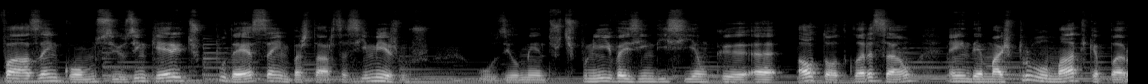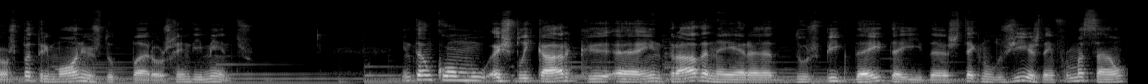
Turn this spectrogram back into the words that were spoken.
fazem como se os inquéritos pudessem bastar-se a si mesmos. Os elementos disponíveis indiciam que a autodeclaração ainda é mais problemática para os patrimónios do que para os rendimentos. Então, como explicar que a entrada na era dos Big Data e das tecnologias da informação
